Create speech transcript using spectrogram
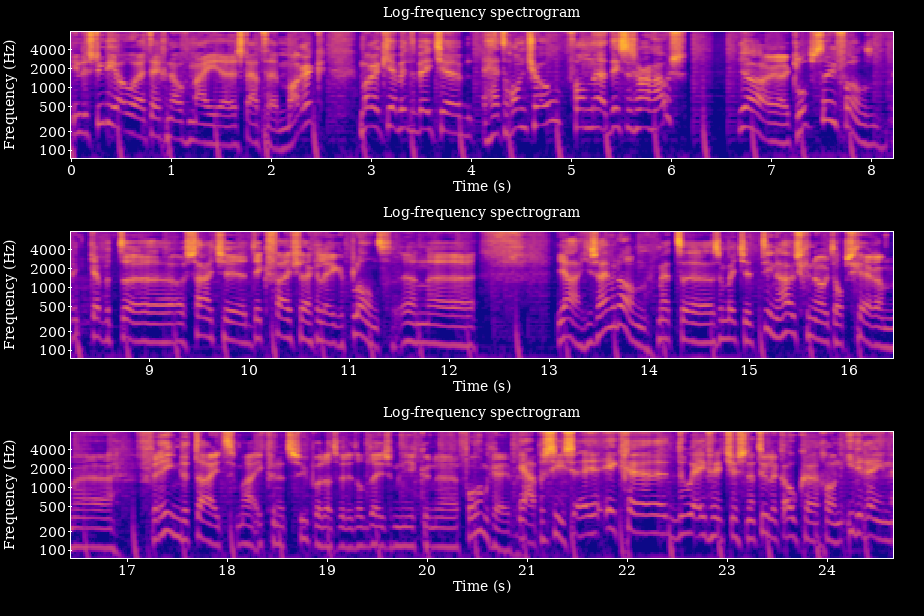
In de studio eh, tegenover mij staat Mark. Mark, jij bent een beetje het honcho van This Is Our House. Ja, klopt Stefan. Ik heb het zaadje dik vijf jaar geleden geplant. En ja, hier zijn we dan. Met eh, zo'n beetje tien huisgenoten op scherm. Eh, vreemde tijd. Maar ik vind het super dat we dit op deze manier kunnen vormgeven. Ja, precies. Eh, Ik doe eventjes natuurlijk ook gewoon iedereen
